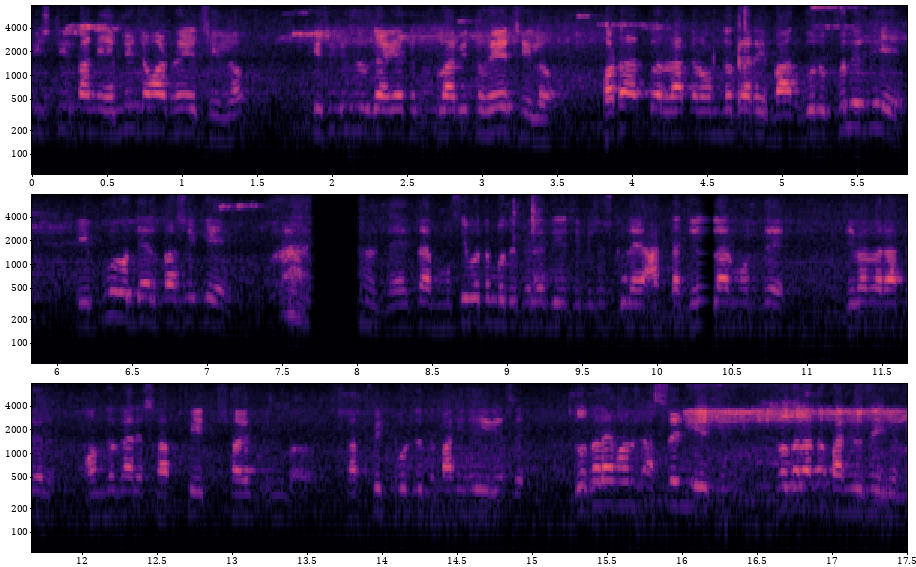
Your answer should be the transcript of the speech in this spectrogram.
বৃষ্টির পানি এমনি জমাট হয়েছিল, কিছু কিছু জায়গাতে প্লাবিত হয়েছিল, হঠাৎ করে রাতের অন্ধকারে বাঁধগুলো খুলে দিয়ে এই পুরো দেশবাসীকে একটা মুসিবতের মধ্যে ফেলে দিয়েছে, বিশেষ করে আটটা জেলার মধ্যে যেভাবে রাতের অন্ধকারে সাত ফিট ছয় সাত ফিট পর্যন্ত পানি হয়ে গেছে, দোতলায় মানুষ আশ্রয় নিয়েছে দোতলা তো পানি উঠে গেল।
